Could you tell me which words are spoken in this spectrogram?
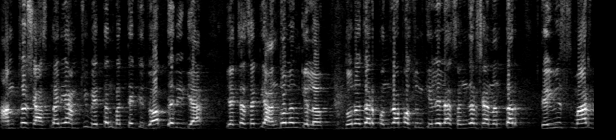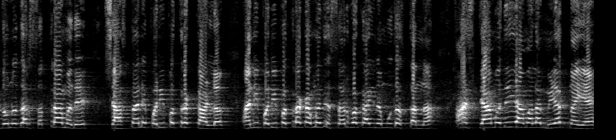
आमचं शासनाने आमची वेतन भत्त्याची जबाबदारी घ्या याच्यासाठी आंदोलन केलं. दोन हजार पंधरापासून केलेल्या संघर्षानंतर तेवीस मार्च दोन हजार सतरामध्ये शासनाने परिपत्रक काढलं आणि परिपत्रकामध्ये सर्व काही नमूद असताना आज त्यामध्येही आम्हाला मिळत नाही आहे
